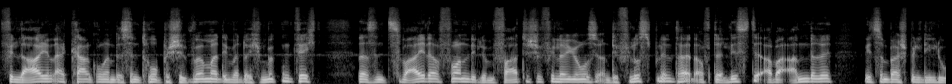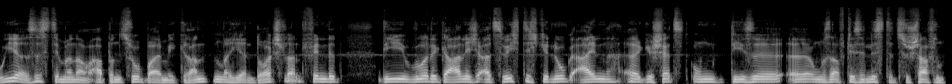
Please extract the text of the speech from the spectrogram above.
Filarienerkrankungen, das sind tropische Würmer, die man durch Mücken kriegt. Da sind zwei davon, die lymphatische Filariose und die Flussblindheit auf der Liste, aber andere, wie zum Beispiel die Luiasis, die man auch ab und zu bei Migranten mal hier in Deutschland findet, die wurde gar nicht als wichtig genug eingeschätzt, um diese, äh, um es auf diese Liste zu schaffen.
